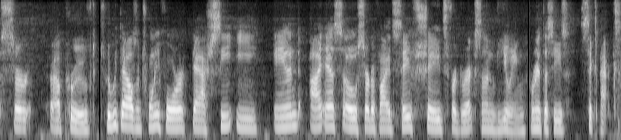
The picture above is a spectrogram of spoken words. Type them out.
cert approved 2024-CE and ISO certified safe shades for direct sun viewing, parentheses, six packs.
